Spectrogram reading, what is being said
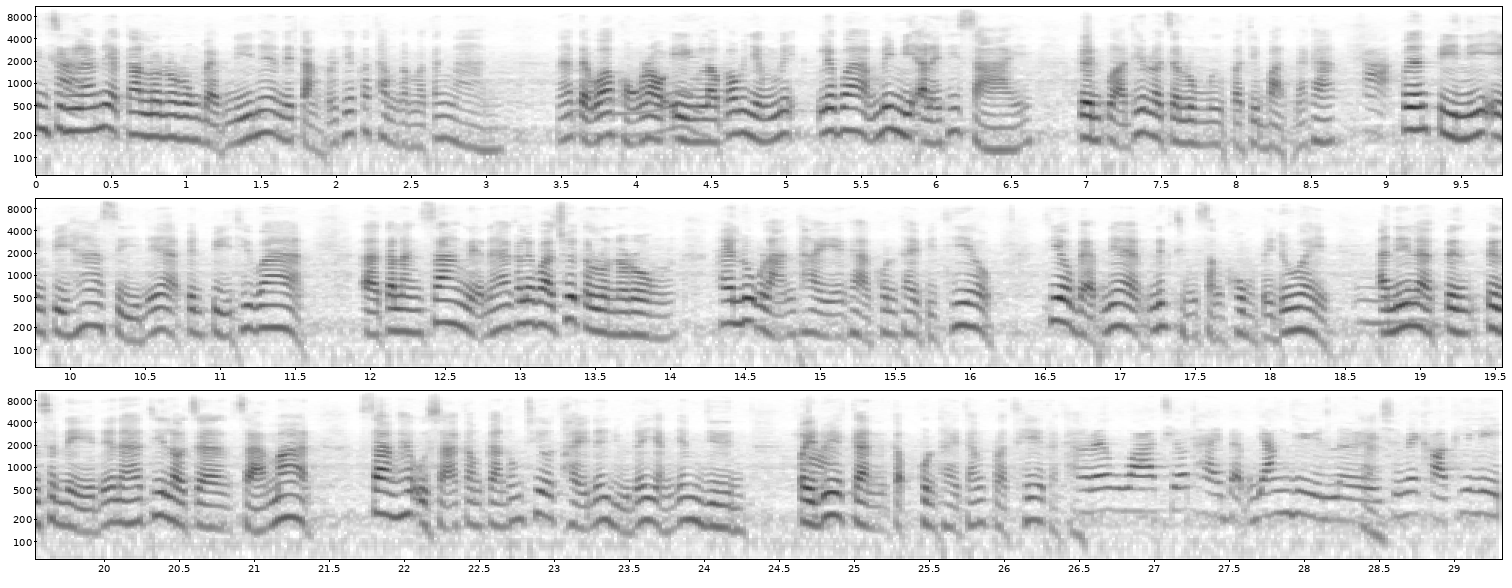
จริงๆค่ะแล้วเนี่ยการรณรงค์แบบนี้เนี่ยในต่างประเทศก็ทำกันมาตั้งนานนะแต่ว่าของเราเองเราก็ยังไม่เรียกว่าไม่มีอะไรที่สายเกินกว่าที่เราจะลงมือปฏิบัตินะคะค่ะเพราะฉะนั้นปีนี้เองปี 54เนี่ยเป็นปีที่ว่าเอ่อกำลังสร้างเนี่ยนะคะก็เรียกว่าช่วยกันรณรงค์ให้ลูกหลานไทยอะค่ะคนไทยไปเที่ยว เที่ยวแบบเนี่ยนึกถึงสังคมไปด้วย อันนี้แหละเป็นเป็นเสน่ห์เนี่ยนะที่เราจะสามารถสร้างให้อุตสาหกรรมการท่องเที่ยวไทยได้อยู่ได้อย่างยั่งยืนไปด้วยกันกับคนไทยทั้งประเทศอะค่ะเขาเรียกว่าเที่ยวไทยแบบยั่งยืนเลยค่ะใช่ไหมคะพี่ลี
